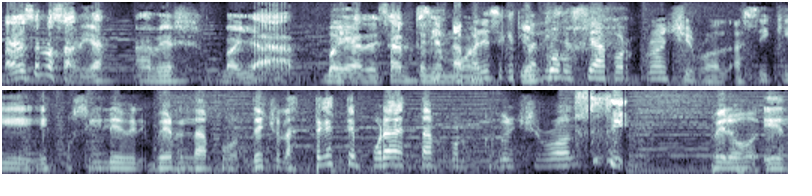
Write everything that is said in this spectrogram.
A eso no sabía. A ver, voy a, voy a analizar. Sí, parece que está tiempo. licenciada por Crunchyroll, así que es posible ver- verla por... De hecho, las tres temporadas están por Crunchyroll, Sí, pero el,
